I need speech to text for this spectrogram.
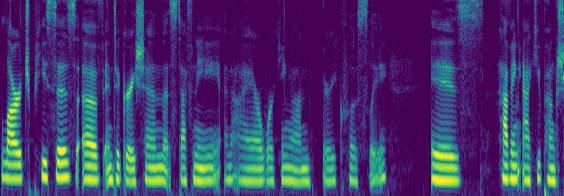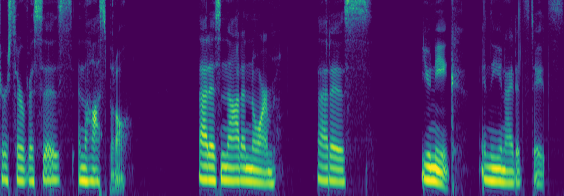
large pieces of integration that Stephanie and I are working on very closely is having acupuncture services in the hospital. That is not a norm. That is unique in the United States.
